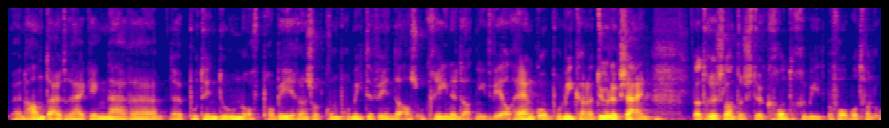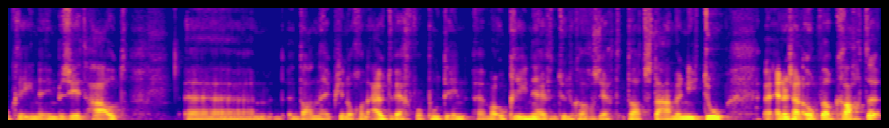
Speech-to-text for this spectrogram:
een handuitreiking naar Poetin doen of proberen een soort compromis te vinden als Oekraïne dat niet wil. Hè? Een compromis kan natuurlijk zijn dat Rusland een stuk grondgebied, bijvoorbeeld van Oekraïne, in bezit houdt. Uh, dan heb je nog een uitweg voor Poetin. Uh, maar Oekraïne heeft natuurlijk al gezegd, dat staan we niet toe. Uh, en er zijn ook wel krachten,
